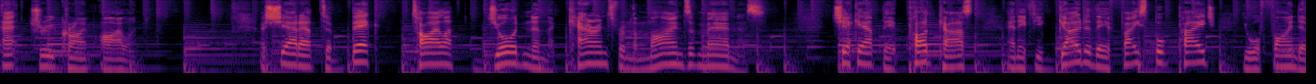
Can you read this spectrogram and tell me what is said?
at True Crime Island. A shout out to Beck, Tyler, Jordan, and the Karens from the Minds of Madness. Check out their podcast, and if you go to their Facebook page, you will find a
